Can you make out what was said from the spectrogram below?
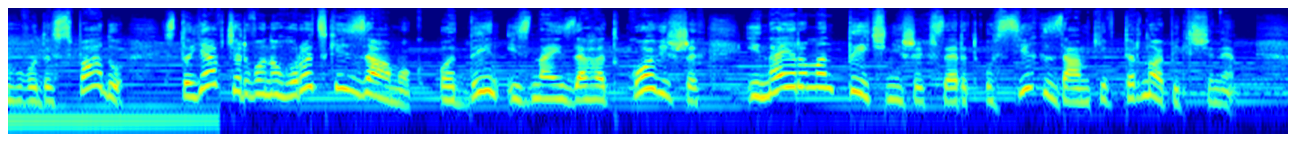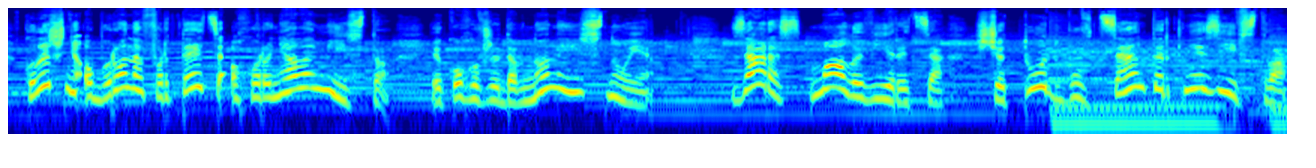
Від водоспаду стояв Червоногородський замок, один із найзагадковіших і найромантичніших серед усіх замків Тернопільщини. Колишня оборона фортеця охороняла місто, якого вже давно не існує. Зараз мало віриться, що тут був центр князівства,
